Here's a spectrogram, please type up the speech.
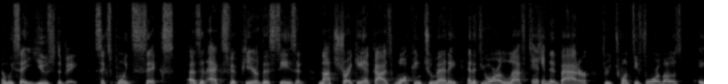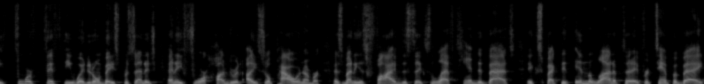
And we say used to be 6.6 as an XFIP here this season. Not striking at guys, walking too many. And if you are a left handed batter through 24 of those, a 450 weighted on base percentage and a 400 ISO power number. As many as five to six left handed bats expected in the lineup today for Tampa Bay.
